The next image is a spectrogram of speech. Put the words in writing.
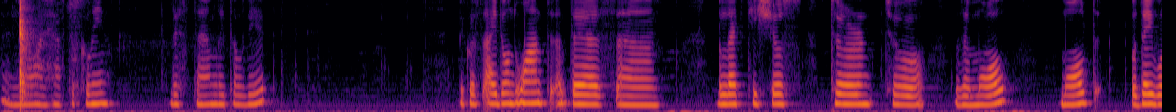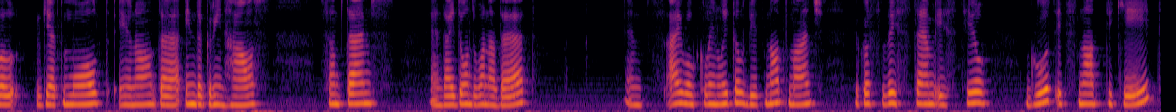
And now I have to clean the stem little bit. Because I don't want this uh, black tissues turn to the mold mold. They will get mold you know the in the greenhouse sometimes and I don't want that. And I will clean little bit not much because this stem is still good it's not decayed.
